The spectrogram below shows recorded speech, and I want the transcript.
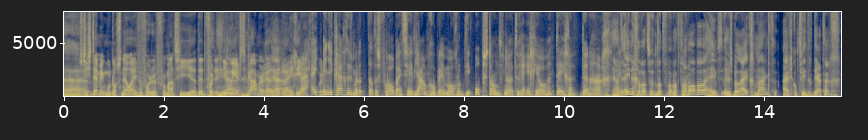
Eh, Dus die stemming moet nog snel even voor de formatie, eh, de, voor de nieuwe Ja. Eerste Kamer eh, Ja. er doorheen gejaagd Ja, en, worden. en je krijgt dus, maar dat, dat is vooral bij het CDA een probleem, mogelijk die opstand vanuit de regio hè, tegen Den Haag. Ja, het En- enige wat, wat, wat Van der Wal wel heeft, er is beleid gemaakt, eigenlijk op 2030.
